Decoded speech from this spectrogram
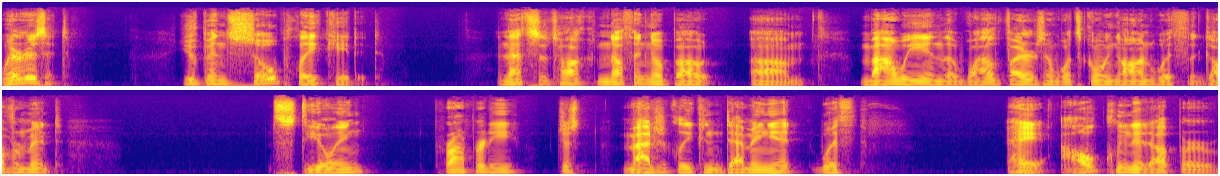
Where is it? You've been so placated and that's to talk nothing about um, Maui and the wildfires and what's going on with the government stealing property, just magically condemning it with, hey, I'll clean it up or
